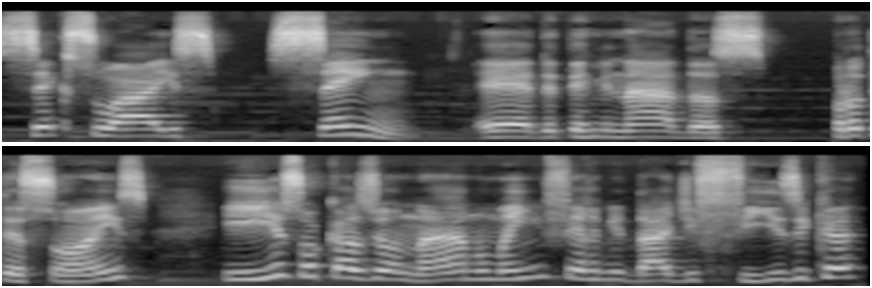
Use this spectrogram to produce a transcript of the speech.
sexuais sem é, determinadas proteções e isso ocasionar numa enfermidade física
